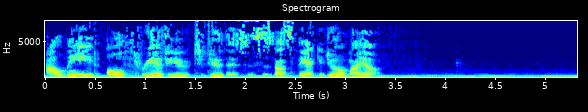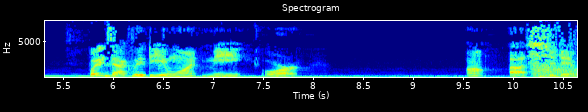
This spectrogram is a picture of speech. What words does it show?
I'll need all three of you to do this. This is not something I can do on my own. What exactly do you want me or um, us to do?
